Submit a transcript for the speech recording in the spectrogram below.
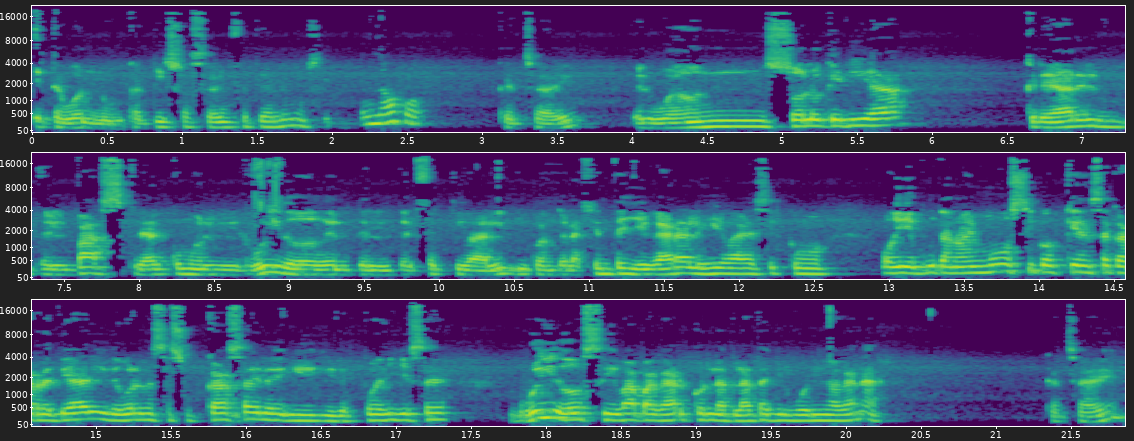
este weón nunca quiso hacer un festival de música. No, pues. ¿cachai? El weón solo quería crear el, el buzz, crear como el ruido del, del, del festival y cuando la gente llegara les iba a decir como, oye puta, no hay músicos, quédense a carretear y devuélvense a sus casas y, le- y- y después y ese ruido se iba a pagar con la plata que el weón iba a ganar. ¿Cachai?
